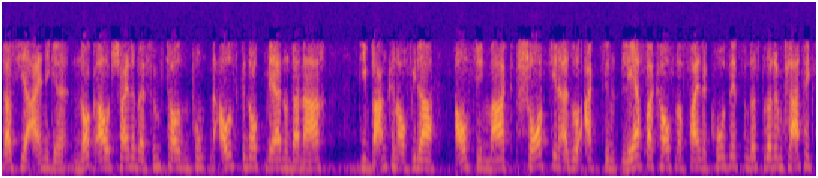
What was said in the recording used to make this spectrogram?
dass hier einige Knockout-Scheine bei 5000 Punkten ausgenockt werden und danach die Banken auch wieder auf den Markt short gehen, also Aktien leer verkaufen, auf fallende Kurse setzen. Und das bedeutet im Klartext,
